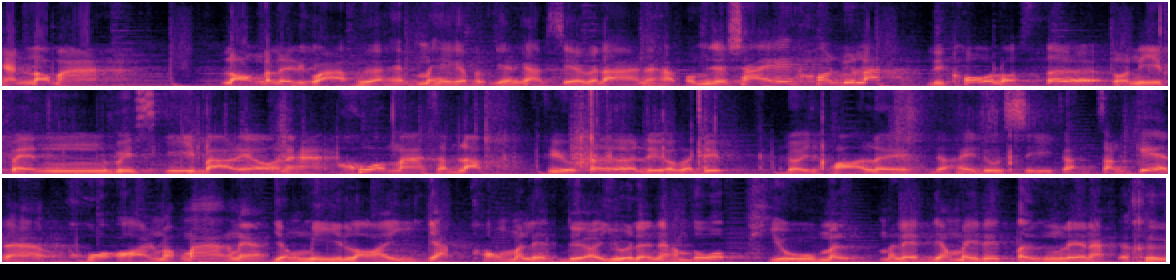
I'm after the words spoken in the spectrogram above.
งั้นเรามาลองกันเลยดีกว่าเพื่อไม่ให้เป็นการเสียเวลานะครับ ผมจะใช้ Honduras Lico Roaster ตัวนี้เป็น Whiskey Barrel นะฮะคั่วมาสำหรับฟิลเตอร์หรือว่าดริปโดยเฉพาะเลย เดี๋ยวให้ดูสีก่อน สังเกตนะฮะคั่วอ่อนมากๆเนี่ยยังมีรอยหยักของเมล็ดเหลืออยู่เลยนะครับ ตัวผิวเมล็ดยังไม่ได้ตึงเลยนะ ก็คือ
